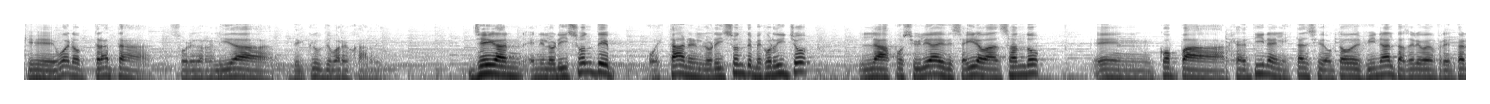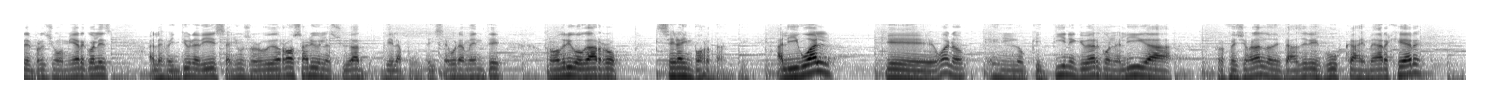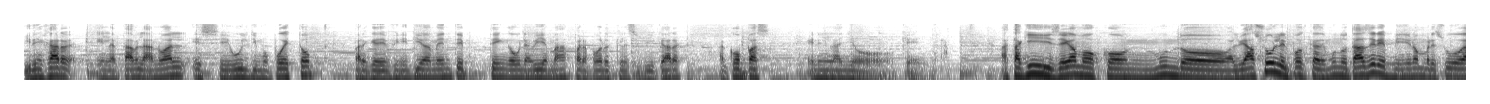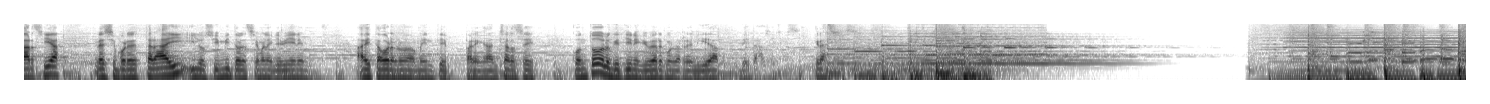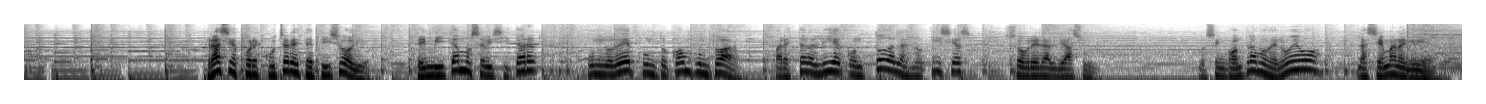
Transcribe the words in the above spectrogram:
que bueno, trata sobre la realidad del club de Barrio Jardín. Llegan en el horizonte, o están en el horizonte, mejor dicho, las posibilidades de seguir avanzando en Copa Argentina, en la instancia de octavo de final. Talleres va a enfrentar el próximo miércoles a las 21.10 a News de Rosario en la ciudad de La Punta. Y seguramente Rodrigo Garro será importante. Al igual que, bueno, en lo que tiene que ver con la liga profesional donde Talleres busca emerger y dejar en la tabla anual ese último puesto para que definitivamente tenga una vía más para poder clasificar a copas en el año que entra. Hasta aquí llegamos con Mundo Albiazul, el podcast de Mundo Talleres. Mi nombre es Hugo García. Gracias por estar ahí y los invito la semana que viene a esta hora nuevamente para engancharse con todo lo que tiene que ver con la realidad de Talleres. Gracias. Gracias por escuchar este episodio. Te invitamos a visitar mundod.com.ar para estar al día con todas las noticias sobre el albiazul. Nos encontramos de nuevo la semana que viene.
